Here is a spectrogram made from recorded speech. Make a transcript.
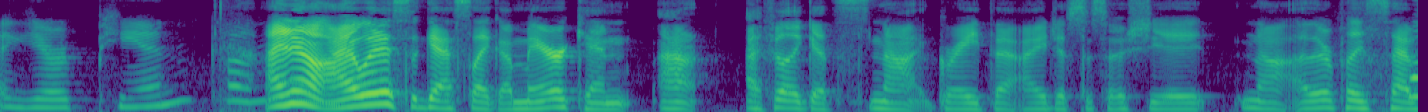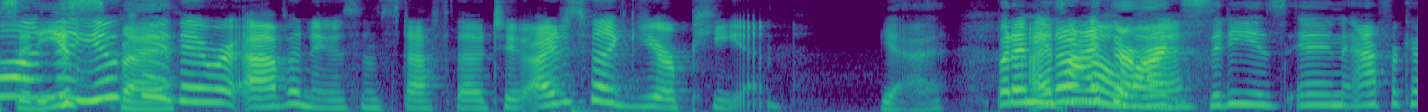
a European. I know. I would have guessed like American. I, I feel like it's not great that I just associate not other places have well, cities, in the UK but there were avenues and stuff though too. I just feel like European. yeah. But I mean, I it's like there why. aren't cities in Africa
